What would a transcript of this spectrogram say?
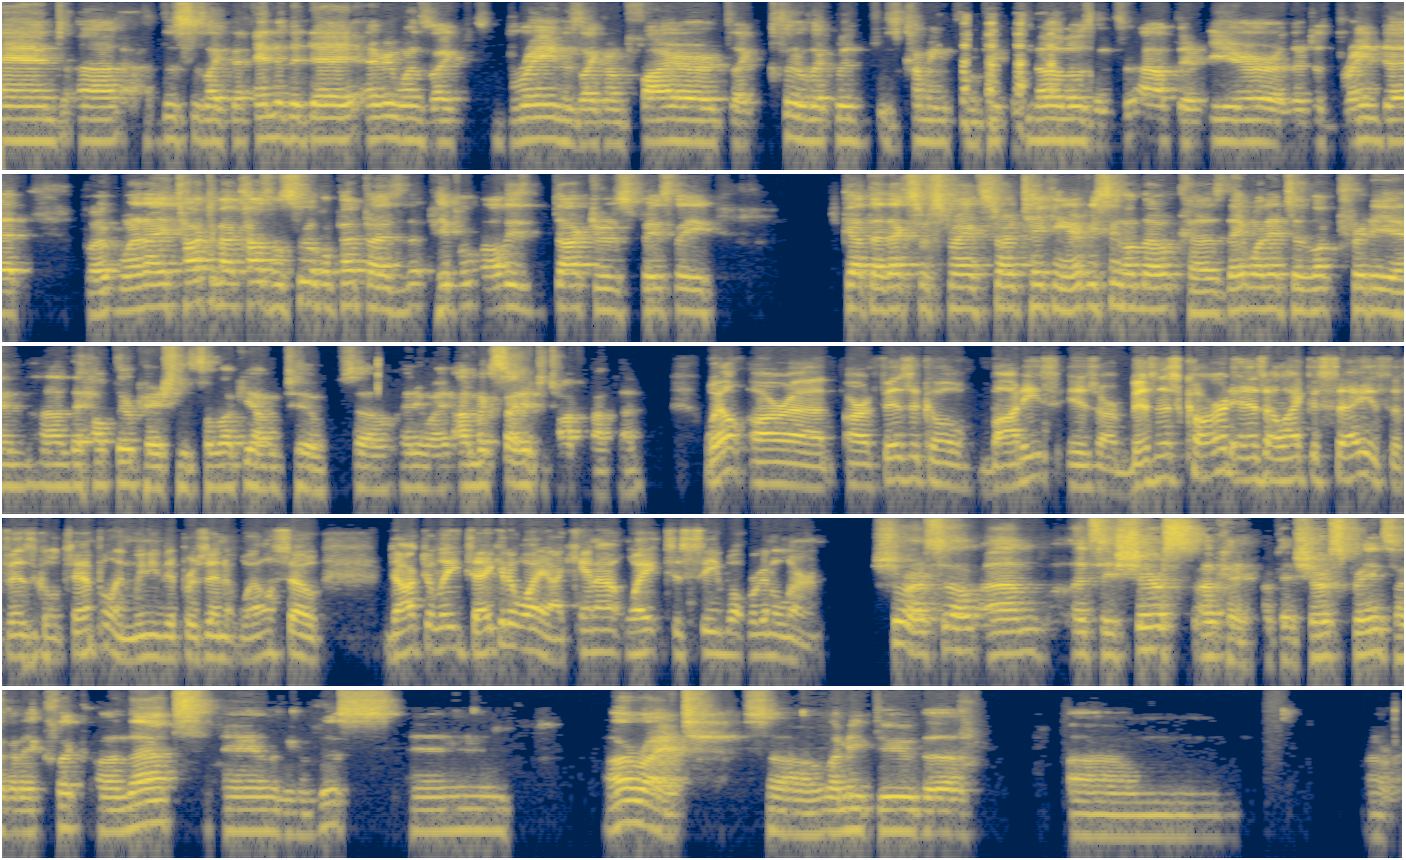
and uh, this is like the end of the day everyone's like brain is like on fire. It's like clear liquid is coming from people's nose and out their ear and they're just brain dead. But when i talked about cosmeceutical peptides that people all these doctors basically got that extra strength started taking every single note because they wanted to look pretty and uh, they help their patients to look young too. So anyway i'm excited to talk about that well, our uh, our physical bodies is our business card, as I like to say. It's the physical temple, and we need to present it well. So, Dr. Lee, take it away. I cannot wait to see what we're going to learn. Sure. So um, let's see. Share. Okay. Okay. Share screen. So I'm going to click on that, and let me go this. And all right. So let me do the. Um, all right.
